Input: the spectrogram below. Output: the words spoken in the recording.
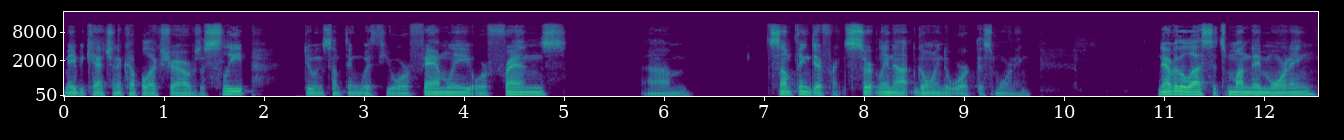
maybe catching a couple extra hours of sleep, doing something with your family or friends. Um, something different. Certainly not going to work this morning. Nevertheless, it's Monday morning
